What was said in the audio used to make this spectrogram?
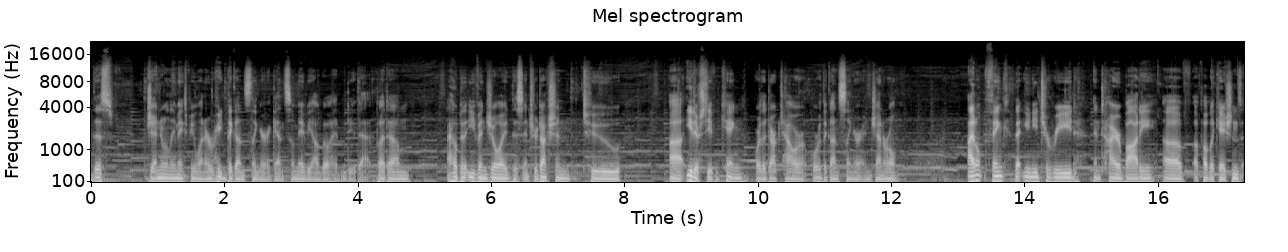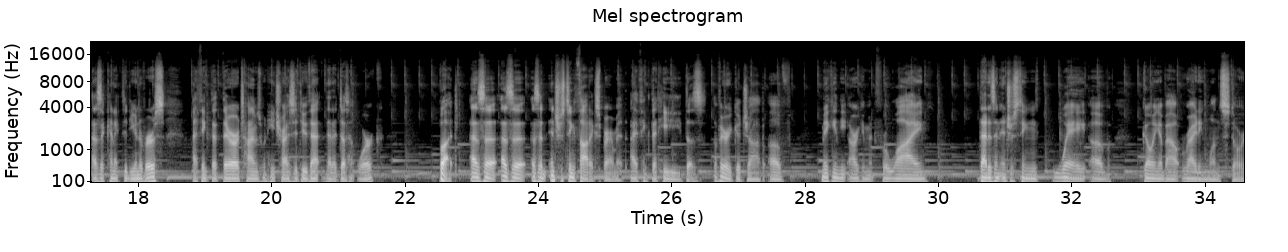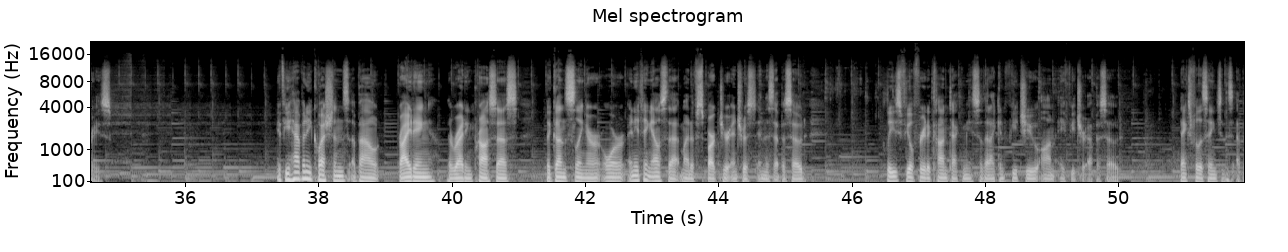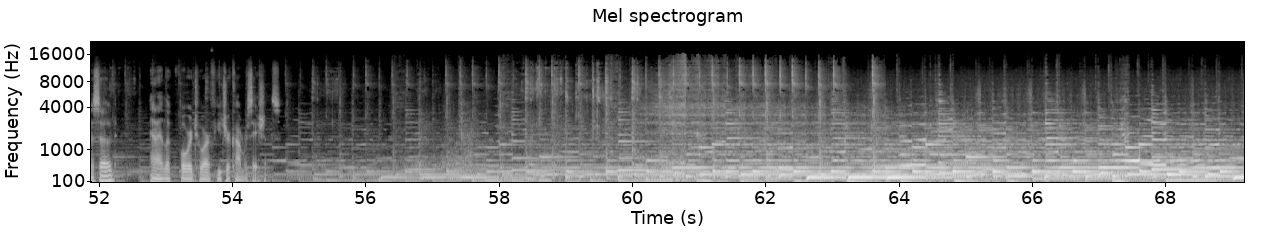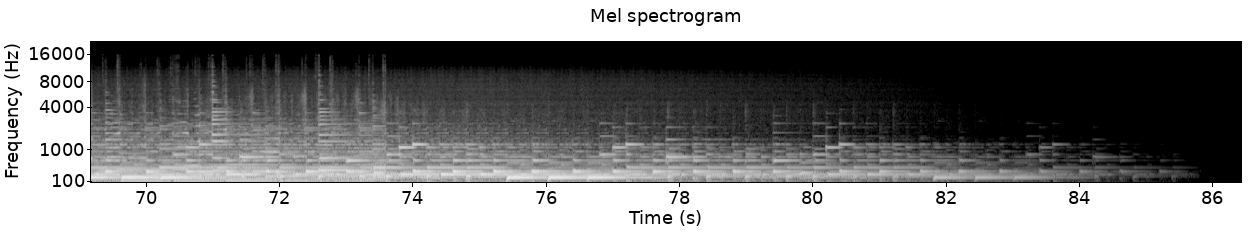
this genuinely makes me want to read The Gunslinger again. So maybe I'll go ahead and do that. But um, I hope that you've enjoyed this introduction to uh, either Stephen King or The Dark Tower or The Gunslinger in general. I don't think that you need to read entire body of, of publications as a connected universe. I think that there are times when he tries to do that that it doesn't work. But as a as a as an interesting thought experiment, I think that he does a very good job of making the argument for why that is an interesting way of going about writing one's stories. If you have any questions about writing, the writing process, the gunslinger, or anything else that might have sparked your interest in this episode, please feel free to contact me so that I can feature you on a future episode. Thanks for listening to this episode, and I look forward to our future conversations.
